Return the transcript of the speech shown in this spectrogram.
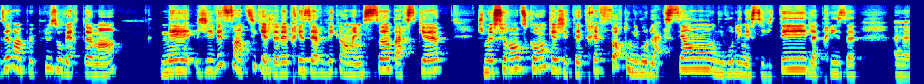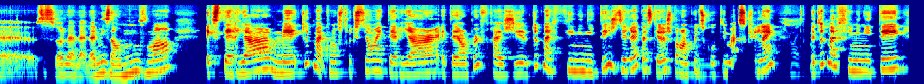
dire un peu plus ouvertement. Mais j'ai vite senti que je devais préserver quand même ça parce que je me suis rendu compte que j'étais très forte au niveau de l'action, au niveau de l'émissivité, de la prise, euh, c'est ça, la, mise en mouvement extérieure, mais toute ma construction intérieure était un peu fragile. Toute ma féminité, je dirais, parce que là, je parle un peu du mm. côté masculin, mais toute ma féminité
